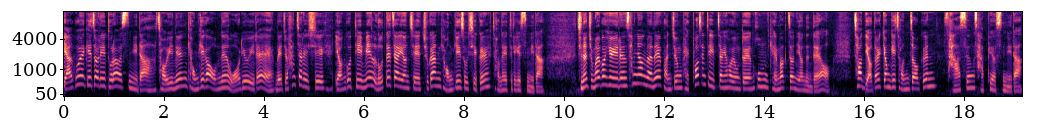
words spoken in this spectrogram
야구의 계절이 돌아왔습니다. 저희는 경기가 없는 월요일에 매주 한 차례씩 연고팀인 롯데자이언츠의 주간 경기 소식을 전해드리겠습니다. 지난 주말과 휴일은 3년 만에 관중 100% 입장이 허용된 홈 개막전이었는데요. 첫 8경기 전적은 4승 4패였습니다.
